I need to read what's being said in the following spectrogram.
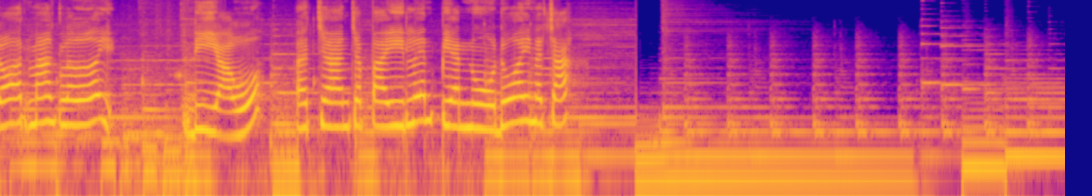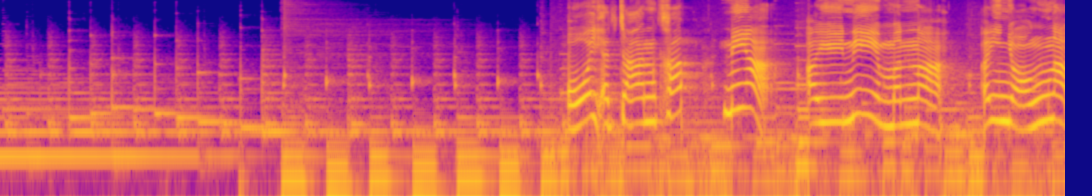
ยอดมากเลย เดี๋ยว อาจารย์จะไปเล่นเปียโนด้วยนะจ๊ะ อ้ยอาจารย์ครับ เนี่ย ไอ้นี่มันน่ะ ไอ้หยองน่ะ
